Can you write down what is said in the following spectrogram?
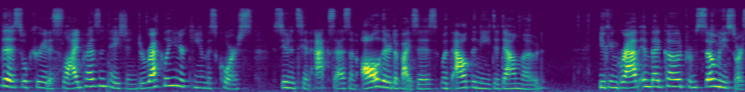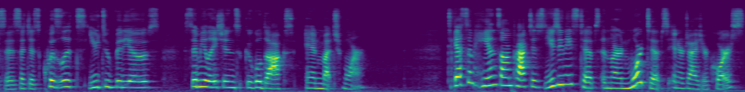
This will create a slide presentation directly in your Canvas course students can access on all their devices without the need to download. You can grab embed code from so many sources such as Quizlets, YouTube videos, simulations, Google Docs, and much more. To get some hands-on practice using these tips and learn more tips to energize your course,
